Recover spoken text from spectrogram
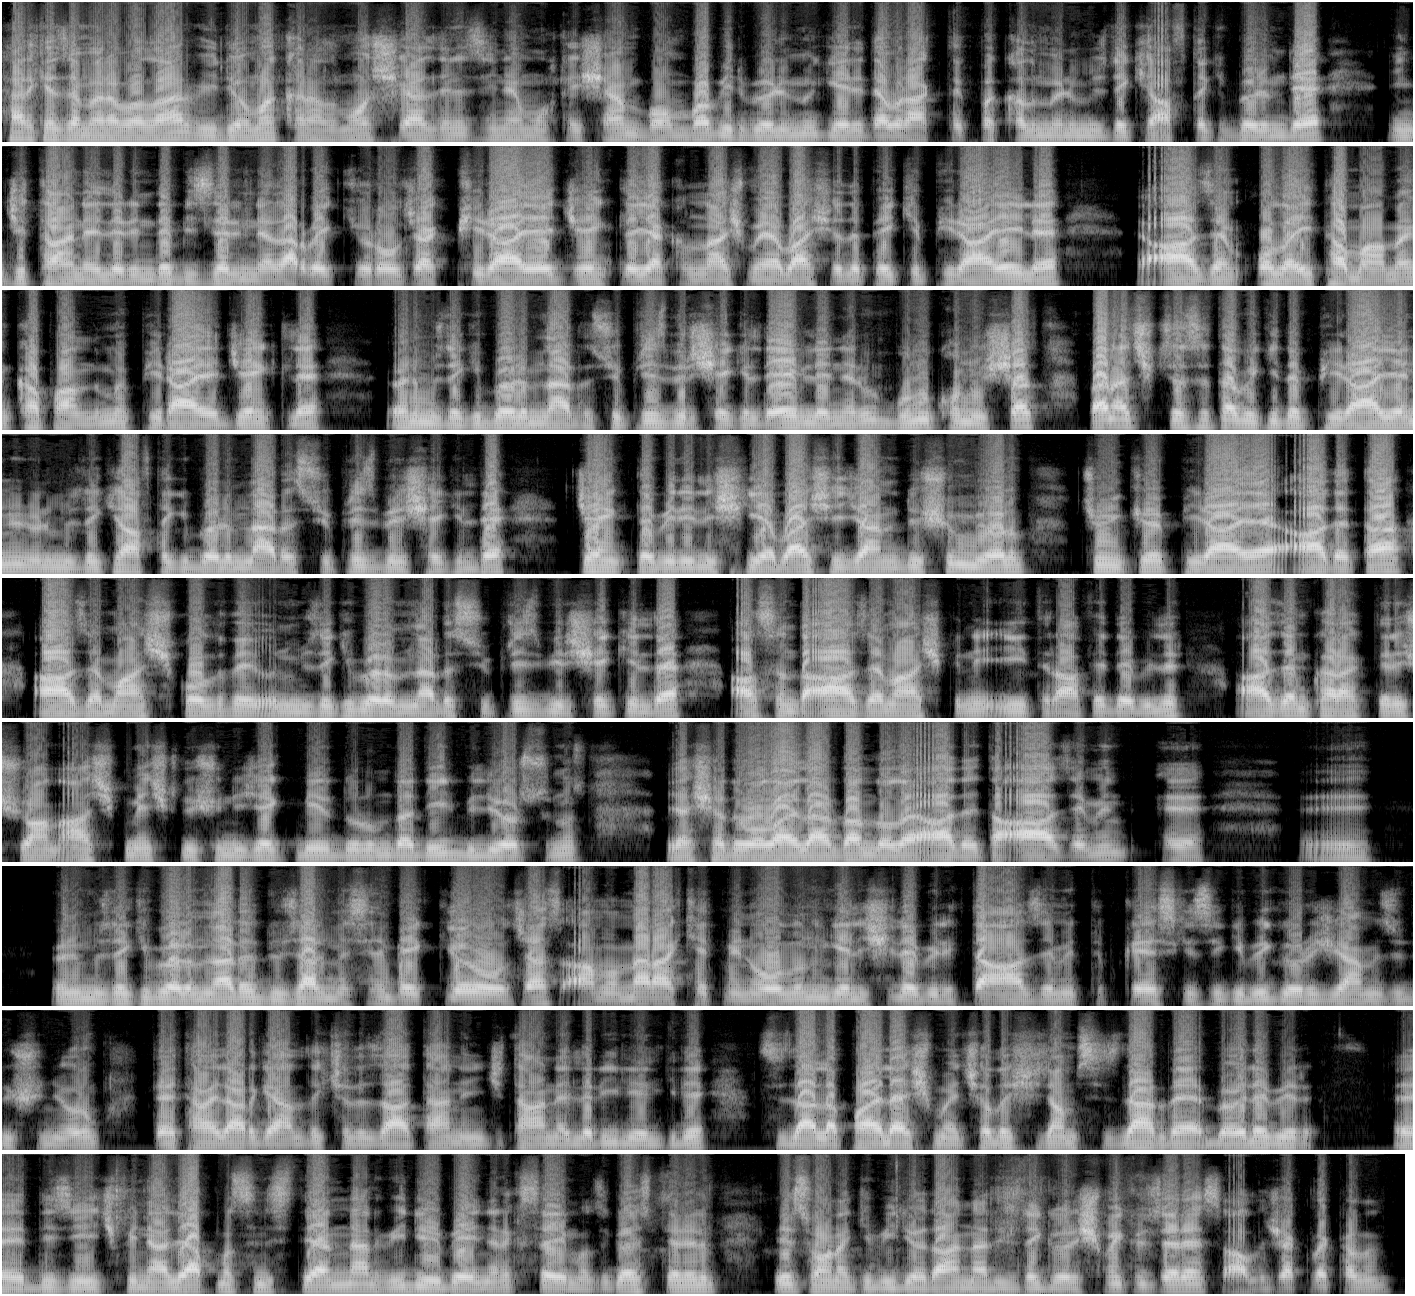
Herkese merhabalar. Videoma kanalıma hoş geldiniz. Yine muhteşem bomba bir bölümü geride bıraktık. Bakalım önümüzdeki haftaki bölümde inci tanelerinde bizleri neler bekliyor olacak. Piraye Cenk'le yakınlaşmaya başladı. Peki Piraye ile Azem olayı tamamen kapandı mı? Piraye Cenk'le önümüzdeki bölümlerde sürpriz bir şekilde evlenir? Bunu konuşacağız. Ben açıkçası tabii ki de Piraye'nin önümüzdeki haftaki bölümlerde sürpriz bir şekilde Cenk'le bir ilişkiye başlayacağını düşünmüyorum. Çünkü Piraye adeta Azem'e aşık oldu ve önümüzdeki bölümlerde sürpriz bir şekilde aslında Azem'e aşkını itiraf edebilir. Azem karakteri şu an aşk meşk düşünecek bir durumda değil biliyorsunuz. Yaşadığı olaylardan dolayı adeta Azem'in e, e, önümüzdeki bölümlerde düzelmesini bekliyor olacağız. Ama merak etmeyin oğlunun gelişiyle birlikte Azem'i tıpkı eskisi gibi göreceğimizi düşünüyorum. Detaylar geldikçe de zaten inci taneleriyle ilgili sizlerle paylaşmaya çalışacağım. Sizler de böyle bir e, dizi hiç final yapmasını isteyenler videoyu beğenerek sayımızı gösterelim. Bir sonraki videoda analizde görüşmek üzere. Sağlıcakla kalın.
